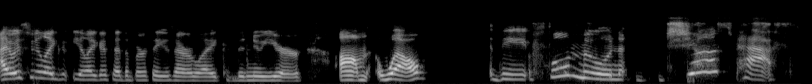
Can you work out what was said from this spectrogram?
I always feel like, yeah, like I said, the birthdays are like the new year. Um, well, the full moon just passed,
